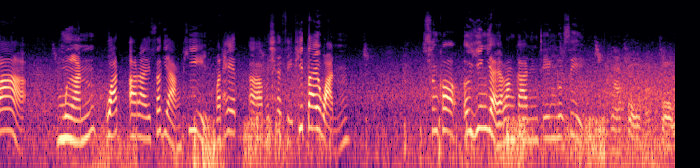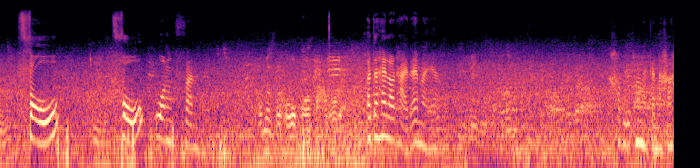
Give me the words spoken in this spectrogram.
ว่าเหมือนวัดอะไรสักอย่างที่ประเทศอ่าไม่ใช่สิที่ไต้หวัน ซึ่งก็เออยิ่งใหญ่อลังการจริง ๆ ดูสิ ไม่ใช่ว่าโฟมนะโฟมโฝ โฝกวงซันเพราะมันตัวโอปอเปล่าว่าแบบเขาจะให้เราถ่ายได้ไหมอะไม่รู้เข้าไปดูข้างในกันนะคะ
